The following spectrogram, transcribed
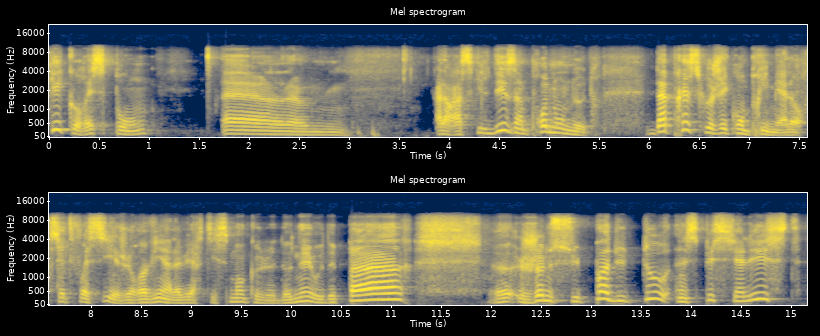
qui correspond alors à ce qu'ils disent un pronom neutre. D'après ce que j'ai compris, mais alors cette fois-ci, et je reviens à l'avertissement que je donnais au départ, euh, je ne suis pas du tout un spécialiste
